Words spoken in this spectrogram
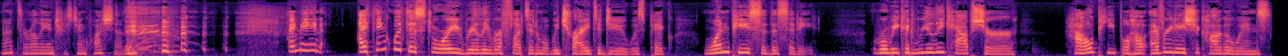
That's a really interesting question. I mean, I think what this story really reflected and what we tried to do was pick one piece of the city where we could really capture how people, how everyday Chicagoans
